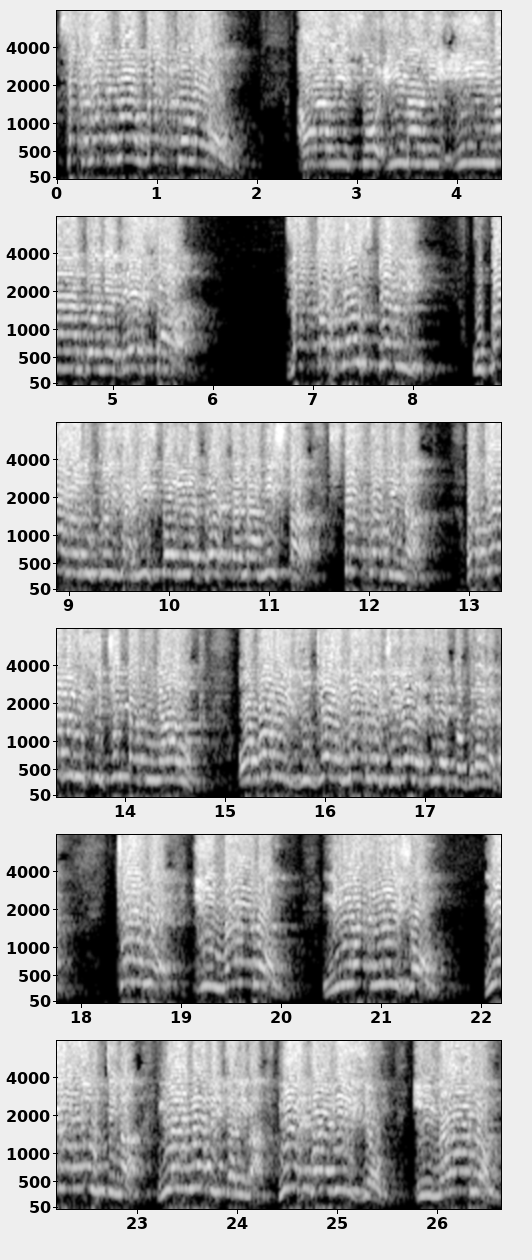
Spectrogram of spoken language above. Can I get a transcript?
sa jednom batulom. Ali su imali iman do nebesa. Zato su uspjeli u periodu koji za historiju ne predstavlja ništa. Sto godina. Okrenuli su čitav dunjaluk. Oborili su dve najveće vele sile tog vremena. Čime? Imanom nije nižom, nije autima, nije mobitelima, nije televizijom, imanom.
